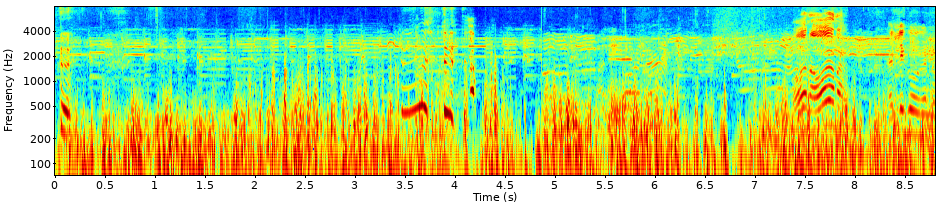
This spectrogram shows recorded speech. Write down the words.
ಅಲ್ಲಿಗೆ ಹೋಗೋಣ.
